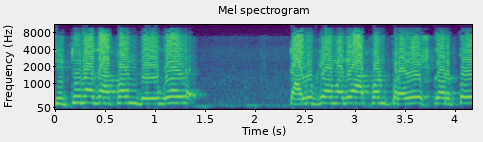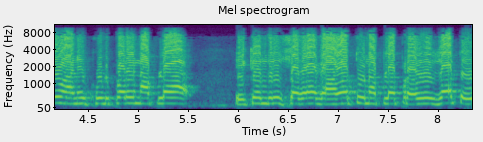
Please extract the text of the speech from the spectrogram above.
तिथूनच आपण देवगड तालुक्यामध्ये आपण प्रवेश करतो आणि पुढपर्यंत आपल्या एकंदरीत सगळ्या गावातून आपला प्रवेश जातो.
